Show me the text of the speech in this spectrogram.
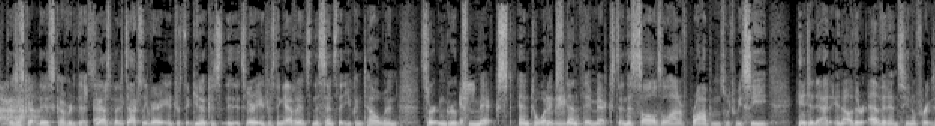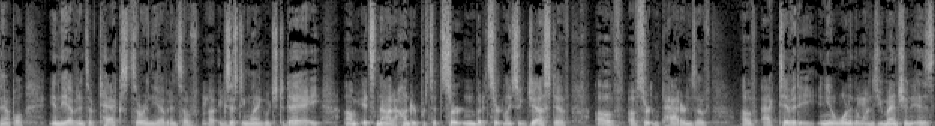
Ah. they discovered this. Yes, but it's actually very interesting. You know, because it's very interesting evidence in the sense that you can tell when certain groups Yes. Mm-hmm. mixed and to what extent they mixed, and this solves a lot of problems which we see hinted at in other evidence. You know, for example, in the evidence of texts or in the evidence of uh, existing language today, um, it's not hundred percent certain, but it's certainly suggestive of of certain patterns of of activity. And you know, one of the ones you mentioned is,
